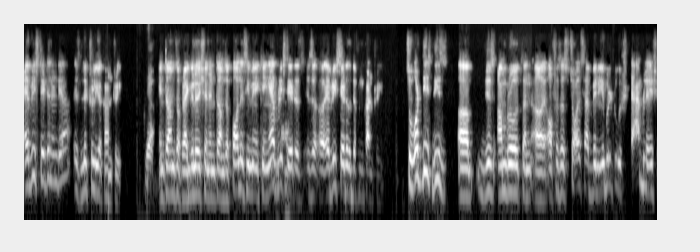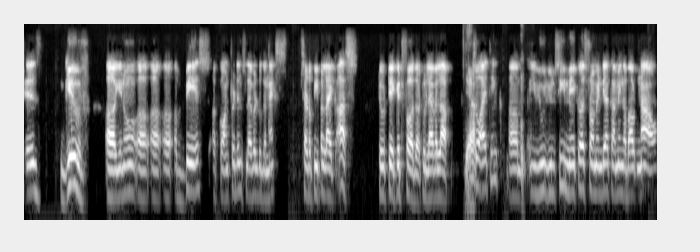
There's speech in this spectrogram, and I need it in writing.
every state in India is literally a country. Yeah. In terms of regulation, in terms of policy making, every state is, is a, uh, every state is a different country. So what these these uh, these Amruts and uh, officers' choice have been able to establish is give uh, you know a, a, a base, a confidence level to the next set of people like us to take it further, to level up. yeah. So I think um, you you'll see makers from India coming about now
